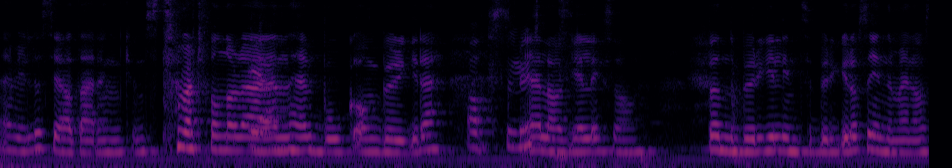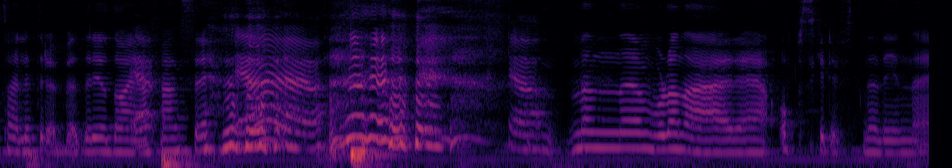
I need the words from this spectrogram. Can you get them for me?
jeg vil jo si at det er en kunst. I hvert fall når det er en hel bok om burgere. absolutt. Jeg lager liksom bønneburger, linseburger, og så innimellom så har jeg litt rødbeter i, og da er jeg fancy. Ja, ja, ja. ja. Men uh, hvordan er eh, oppskriftene dine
